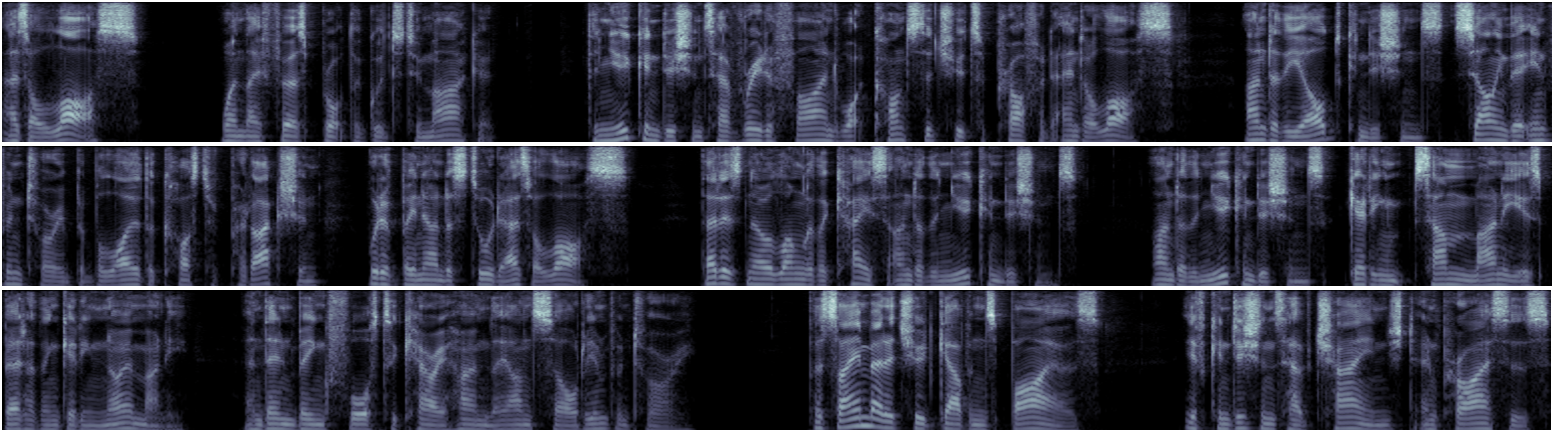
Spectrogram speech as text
as a loss when they first brought the goods to market. The new conditions have redefined what constitutes a profit and a loss. Under the old conditions, selling their inventory below the cost of production would have been understood as a loss. That is no longer the case under the new conditions. Under the new conditions, getting some money is better than getting no money, and then being forced to carry home the unsold inventory. The same attitude governs buyers. If conditions have changed and prices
